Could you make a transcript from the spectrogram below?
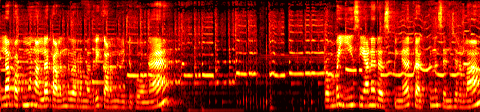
எல்லா பக்கமும் நல்லா கலந்து வர்ற மாதிரி கலந்து விட்டுக்கோங்க. ரொம்ப ஈஸியான ரெசிபிங்க. டக்குன்னு செஞ்சிடலாம்.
